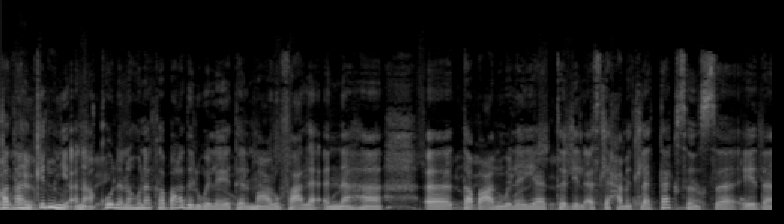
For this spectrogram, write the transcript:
قطعا يمكنني أن أقول أن هناك بعض الولايات المعروفة على أنها آه، طبعا ولايات للأسلحة مثل تكساس إذا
